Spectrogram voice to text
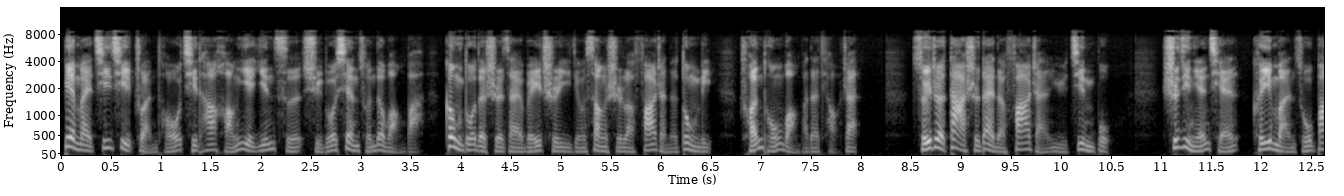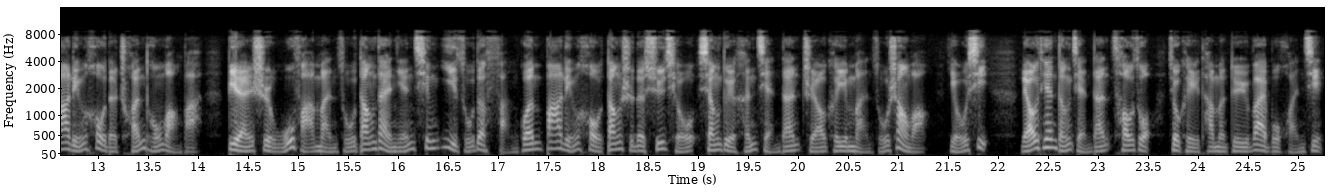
变卖机器转投其他行业。因此，许多现存的网吧更多的是在维持已经丧失了发展的动力。传统网吧的挑战，随着大时代的发展与进步，十几年前可以满足八零后的传统网吧，必然是无法满足当代年轻一族的。反观八零后当时的需求相对很简单，只要可以满足上网。游戏、聊天等简单操作就可以，他们对于外部环境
